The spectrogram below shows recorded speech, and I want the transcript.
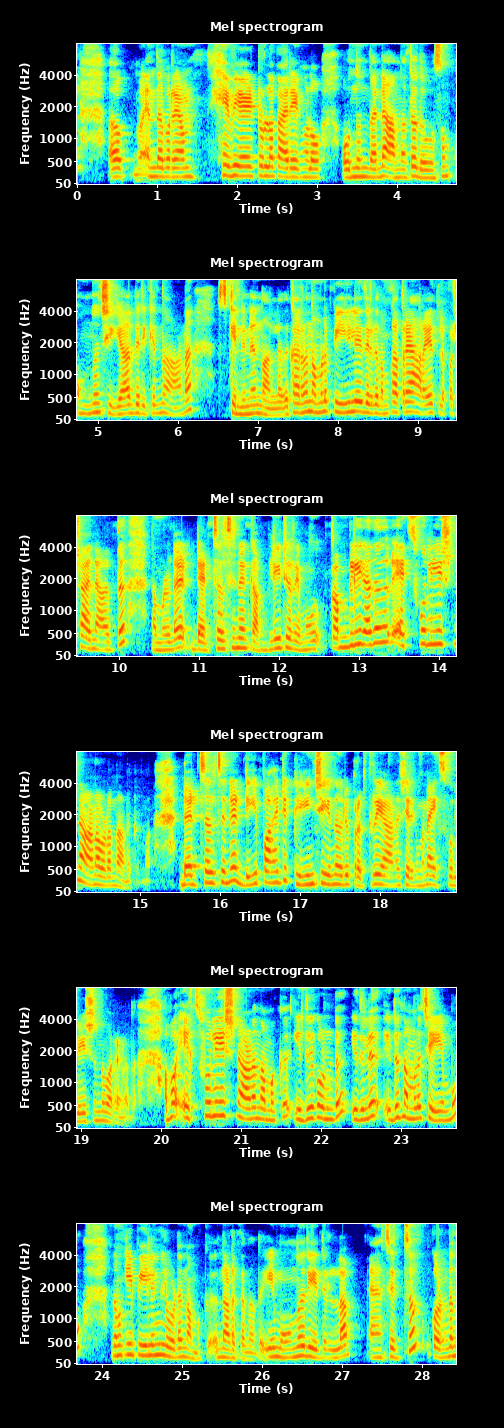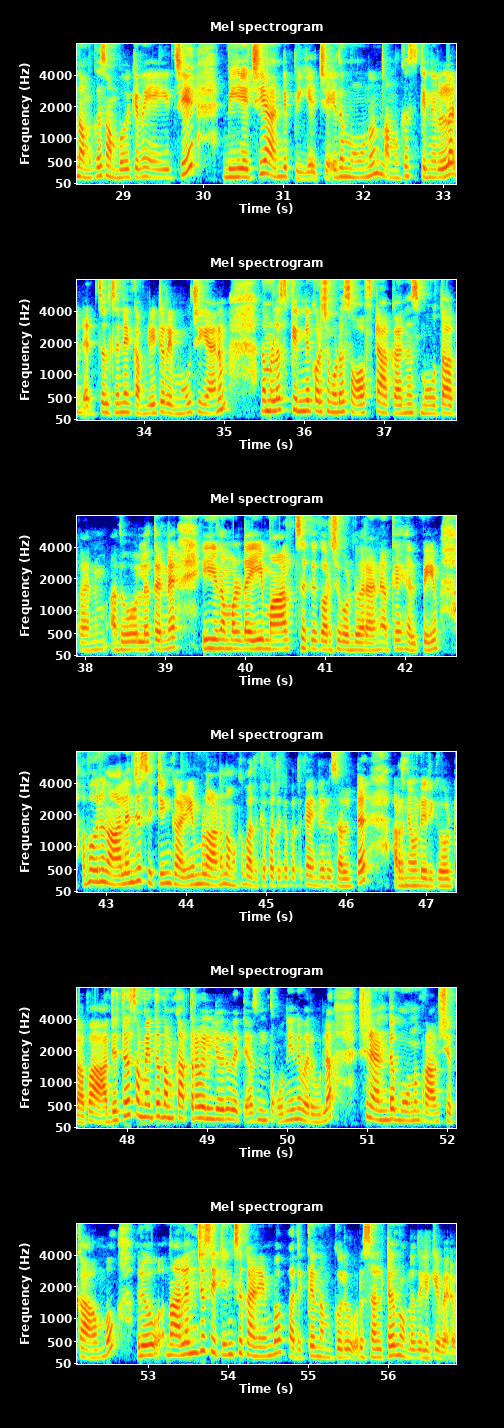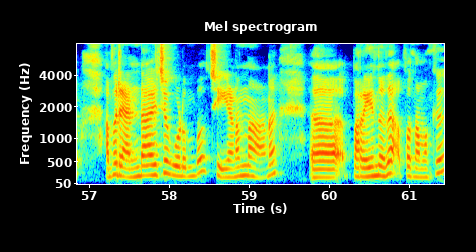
എന്താ പറയുക ഹെവി ആയിട്ടുള്ള കാര്യങ്ങളോ ഒന്നും തന്നെ അന്നത്തെ ദിവസം ഒന്നും ചെയ്യാതിരിക്കുന്നതാണ് സ്കിന്നിന് നല്ലത്. കാരണം നമ്മൾ പീൽ ചെയ്തിരിക്കുക നമുക്ക് അത്രയും അറിയത്തില്ല. പക്ഷേ അതിനകത്ത് നമ്മളുടെ ഡെഡ് സെൽസിനെ കംപ്ലീറ്റ് റിമൂവ് കംപ്ലീറ്റ് അതായത് ഒരു എക്സ്ഫൊലിയേഷനാണ് അവിടെ നടക്കുന്നത്. ഡെഡ് സെൽസിനെ ഡീപ്പായിട്ട് ക്ലീൻ ചെയ്യുന്ന ഒരു പ്രക്രിയയാണ് ശരിക്കും പറഞ്ഞാൽ എക്സ്ഫൊലിയേഷൻ എന്ന് പറയുന്നത്. അപ്പോൾ എക്സ്ഫൊലിയേഷനാണ് നമുക്ക് ഇതുകൊണ്ട് ഇതിൽ ഇത് നമ്മൾ ചെയ്യുമ്പോൾ നമുക്ക് ഈ പീലിങ്ങിലൂടെ നമുക്ക് നടക്കുന്നത്. ഈ മൂന്ന് രീതിയിലുള്ള ആസിഡ്സും കൊണ്ട് നമുക്ക് സംഭവിക്കുന്ന A H A B H A and P H A ഇത് മൂന്നും നമുക്ക് സ്കിന്നിലുള്ള ഡെഡ് സെൽസിനെ കംപ്ലീറ്റ് റിമൂവ് ചെയ്യാനും നമ്മളെ സ്കിന്നിനെ കുറച്ചും കൂടെ സോഫ്റ്റ് ആക്കാനും സ്മൂത്ത് ആക്കാനും അതുപോലെ തന്നെ ഈ നമ്മളുടെ ഈ മാർക്സ് ഒക്കെ കുറച്ച് കൊണ്ടുവരാനും ഒക്കെ ഹെൽപ്പ് ചെയ്യും. അപ്പോൾ ഒരു നാലഞ്ച് സിറ്റിംഗ് കഴിയുമ്പോഴാണ് നമുക്ക് പതുക്കെ പതുക്കെ പതുക്കെ അതിന്റെ റിസൾട്ട് അറിഞ്ഞുകൊണ്ടിരിക്കും കേട്ടോ. അപ്പോൾ ആദ്യത്തെ സമയത്ത് നമുക്ക് അത്ര വലിയൊരു വ്യത്യാസം തോന്നിയെന്ന് വരില്ല പക്ഷെ രണ്ട് മൂന്ന് പ്രാവശ്യമൊക്കെ ആകുമ്പോൾ ഒരു നാലഞ്ച് സിറ്റിങ്സ് കഴിയുമ്പോൾ പതുക്കെ നമുക്കൊരു റിസൾട്ട് എന്നുള്ളതിലേക്ക് വരും. അപ്പോൾ രണ്ടാഴ്ച കൂടുമ്പോൾ ചെയ്യണം എന്നാണ് പറയുന്നത്. അപ്പോൾ നമുക്ക്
